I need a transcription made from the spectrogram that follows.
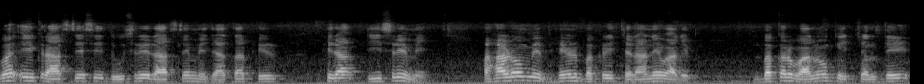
वह एक रास्ते से दूसरे रास्ते में जाता फिर, फिरा तीसरे में। पहाड़ों में भेड़ बकरी चराने वाले, बकर वालों के चलते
